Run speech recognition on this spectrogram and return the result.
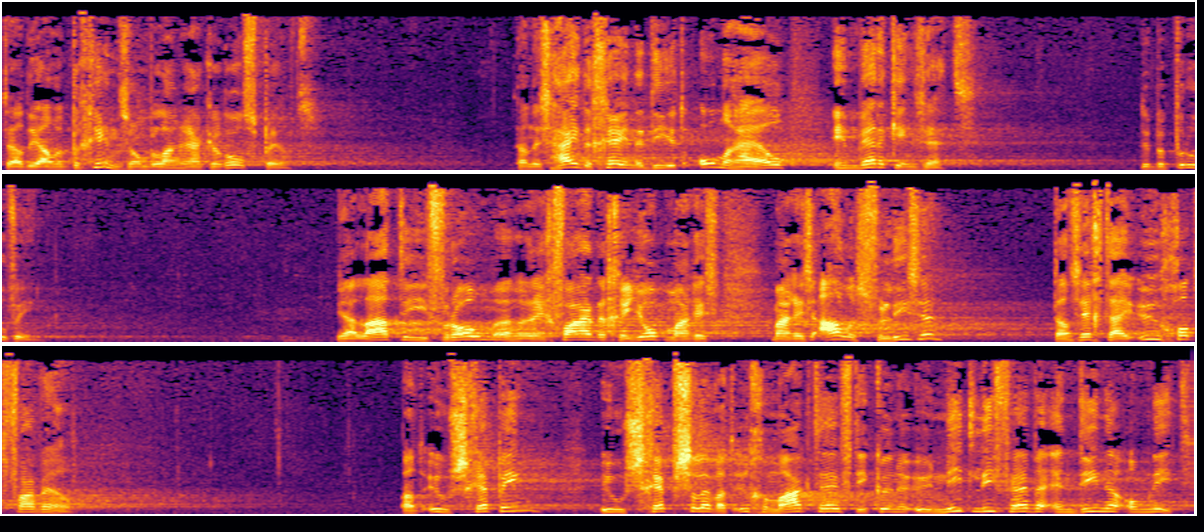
Terwijl hij aan het begin zo'n belangrijke rol speelt. Dan is hij degene die het onheil in werking zet. De beproeving. Ja, laat die vrome, rechtvaardige Job maar eens, maar eens alles verliezen. Dan zegt hij, u God vaarwel. Want uw schepping, uw schepselen, wat u gemaakt heeft, die kunnen u niet liefhebben en dienen om niet.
